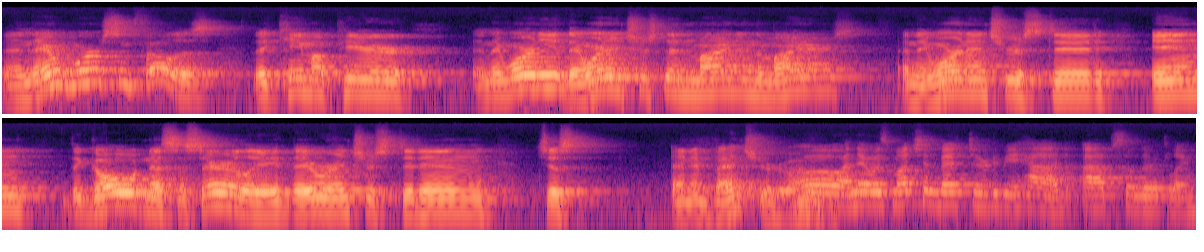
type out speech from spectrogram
and there were some fellas that came up here, and they weren't they weren't interested in mining the miners, and they weren't interested in the gold necessarily. They were interested in just an adventure. Wow. Oh, and there was much adventure to be had, absolutely.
